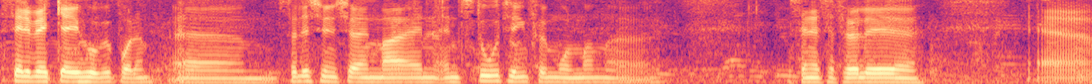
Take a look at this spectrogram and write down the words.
stadigvæk i hovedet på dem. Øh, så det synes jeg er en, en, en stor ting for en målmand. Øh. Sen er det selvfølgelig øh,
